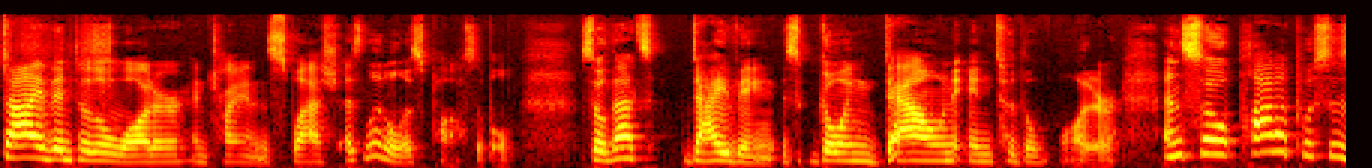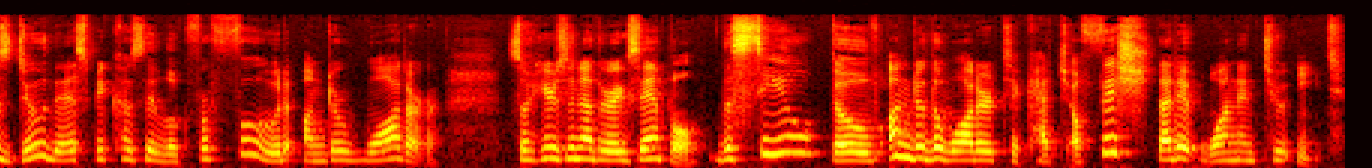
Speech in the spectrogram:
dive into the water and try and splash as little as possible. So that's diving, is going down into the water. And so platypuses do this because they look for food underwater. So here's another example. The seal dove under the water to catch a fish that it wanted to eat.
